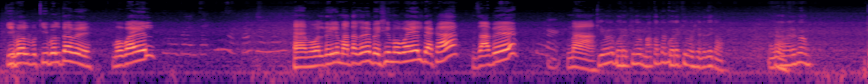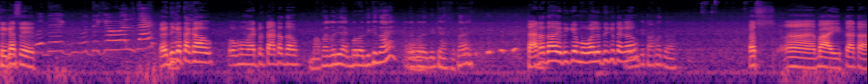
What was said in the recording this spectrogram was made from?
কি বলব কি বলতে হবে? মোবাইল? হ্যাঁ মোবাইল দেখলে মাথা করে বেশি মোবাইল দেখা যাবে না। কীভাবে ঘরে কীভাবে মাথাটা ঘরে কীভাবে সেটা দেখা এরকম এরকম। ঠিক আছে। এদিকে তাকাও। ও ভুমা একটু টাটা দাও। মাথা ঘুরি একবার ওদিকে যায় আর একবার এদিকে আসে তাই? টাটা দাও এদিকে মোবাইলের দিকে তাকাও। টাটা দাও। Bye tata.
